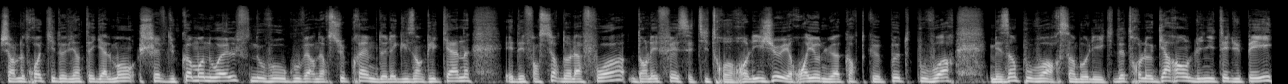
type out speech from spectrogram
Charles III qui devient également chef du Commonwealth, nouveau gouverneur suprême de l'église anglicane et défenseur de la foi. Dans les faits, ses titres religieux et royaux ne lui accordent que peu de pouvoir, mais un pouvoir symbolique, d'être le garant de l'unité du pays.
